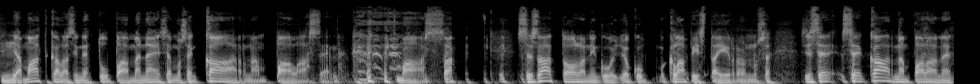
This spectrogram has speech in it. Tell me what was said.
Mm. Ja matkalla sinne tupaan mä näin semmoisen kaarnan palasen maassa. Se saattoi olla niin kuin joku klapista irronnut. Se, siis se, se kaarnan palanen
